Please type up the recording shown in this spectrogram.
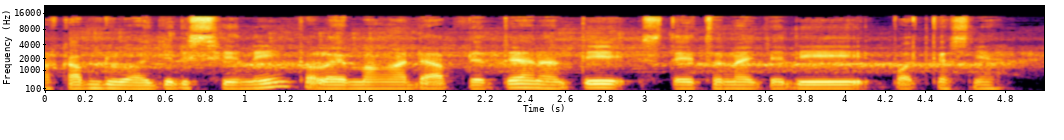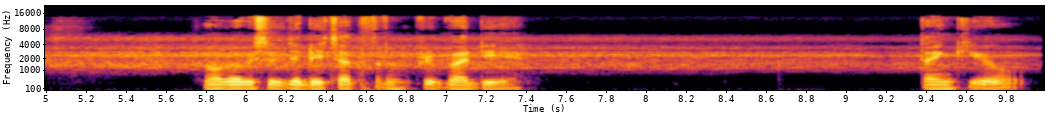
rekam dulu aja di sini. Kalau emang ada update nya nanti stay tune aja di podcastnya. Semoga bisa jadi catatan pribadi. Thank you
